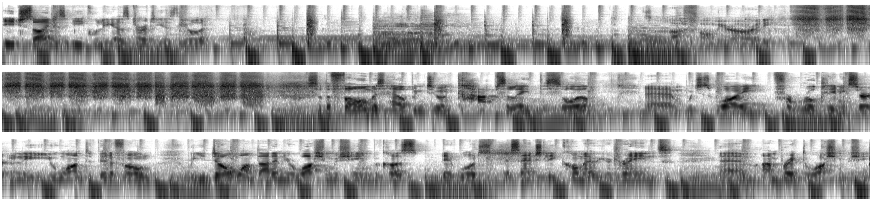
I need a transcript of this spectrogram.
each side is equally as dirty as the other. It's a lot foamier already. So the foam is helping to encapsulate the soil um, which is why for rug cleaning certainly you want a bit of foam, but you don't want that in your washing machine because it would essentially come out your drains um, and break the washing machine.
